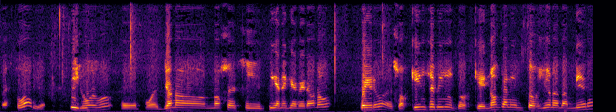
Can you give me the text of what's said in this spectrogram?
vestuario. Y luego, eh, pues yo no, no sé si tiene que ver o no, pero esos 15 minutos que no calentó Jonathan Viera,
